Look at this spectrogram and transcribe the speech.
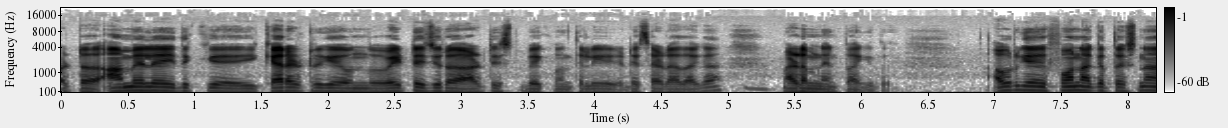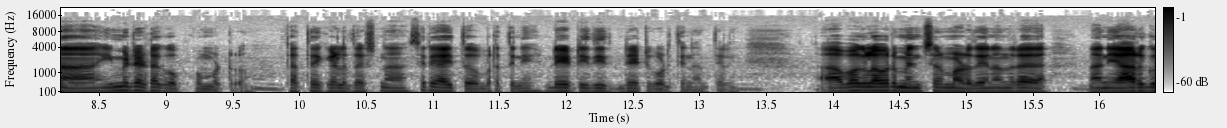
ಬಟ್ ಆಮೇಲೆ ಇದಕ್ಕೆ ಈ ಕ್ಯಾರೆಕ್ಟ್ರಿಗೆ ಒಂದು ವೈಟೇಜ್ ಇರೋ ಆರ್ಟಿಸ್ಟ್ ಬೇಕು ಅಂತೇಳಿ ಡಿಸೈಡ್ ಆದಾಗ ಮೇಡಮ್ ನೆನಪಾಗಿದ್ದು. ಅವ್ರಿಗೆ ಫೋನ್ ಆಗಿದ ತಕ್ಷಣ ಇಮಿಡಿಯೇಟಾಗಿ ಒಪ್ಕೊಂಬಿಟ್ರು ಕತೆ ಕೇಳಿದ ತಕ್ಷಣ, ಸರಿ ಆಯಿತು, ಬರ್ತೀನಿ. ಡೇಟ್ ಇದು ಡೇಟ್ ಕೊಡ್ತೀನಿ ಅಂತೇಳಿ. ಆವಾಗಲೂ ಅವರು ಮೆನ್ಷನ್ ಮಾಡೋದು. ಏನಂದರೆ, ನಾನು ಯಾರಿಗೂ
